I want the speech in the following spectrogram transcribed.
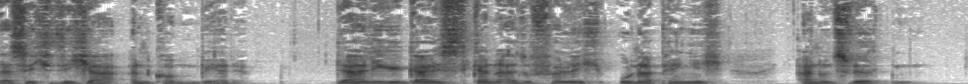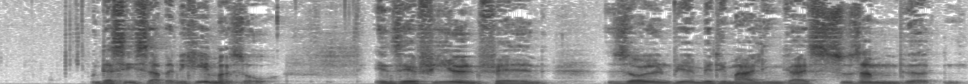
dass ich sicher ankommen werde. Der Heilige Geist kann also völlig unabhängig an uns wirken. Das ist aber nicht immer so. In sehr vielen Fällen sollen wir mit dem Heiligen Geist zusammenwirken.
